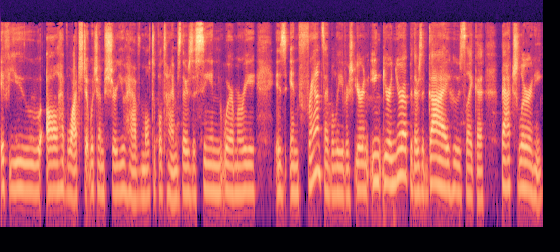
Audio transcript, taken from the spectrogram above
if you all have watched it, which I'm sure you have multiple times, there's a scene where Marie is in France, I believe, or you're in you're in Europe, and there's a guy who's like a bachelor, and he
